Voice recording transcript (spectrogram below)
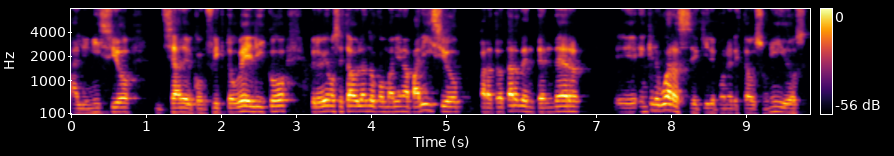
al inicio ya del conflicto bélico, pero habíamos estado hablando con Mariana Paricio para tratar de entender eh, en qué lugar se quiere poner Estados Unidos,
